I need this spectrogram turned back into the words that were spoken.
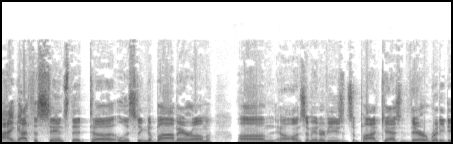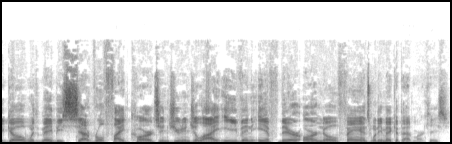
I got the sense that uh, listening to Bob Arum um, on some interviews and some podcasts, they're ready to go with maybe several fight cards in June and July, even if there are no fans. What do you make of that, Marquise?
